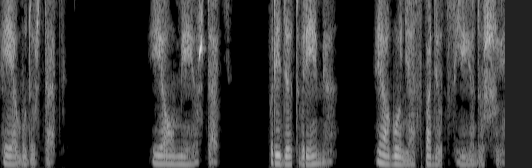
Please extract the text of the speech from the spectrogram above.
Я буду ждать. Я умею ждать. Придет время, и агония спадет с ее души.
